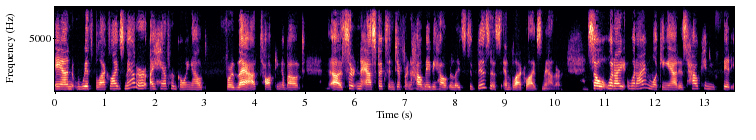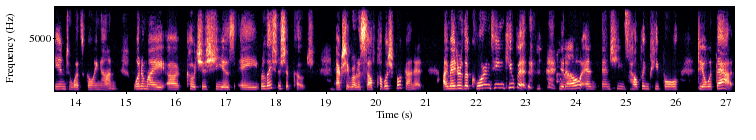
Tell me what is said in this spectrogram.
and with Black Lives Matter, I have her going out for that, talking about uh, certain aspects and different how maybe how it relates to business and Black Lives Matter. So what I what I'm looking at is how can you fit into what's going on. One of my uh, coaches, she is a relationship coach. Actually wrote a self-published book on it. I made her the quarantine cupid, you know, and and she's helping people deal with that.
